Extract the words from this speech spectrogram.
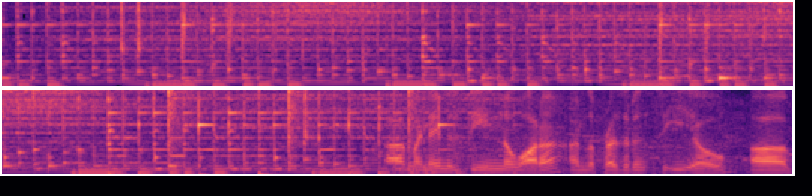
Uh, my name is Dean Nawata. I'm the president CEO of,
